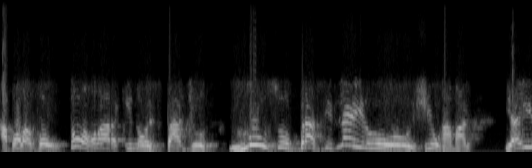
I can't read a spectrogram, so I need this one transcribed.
A bola voltou a rolar aqui no estádio Luso Brasileiro, Gil Ramalho. E aí,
